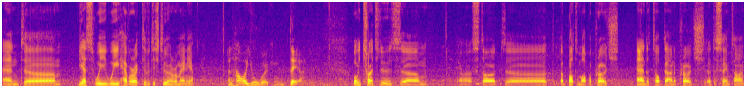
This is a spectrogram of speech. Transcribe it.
And um, yes, we, we have our activities too in Romania. And how are you working there? What we try to do is um, uh, start uh, a bottom-up approach and a top-down approach at the same time.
